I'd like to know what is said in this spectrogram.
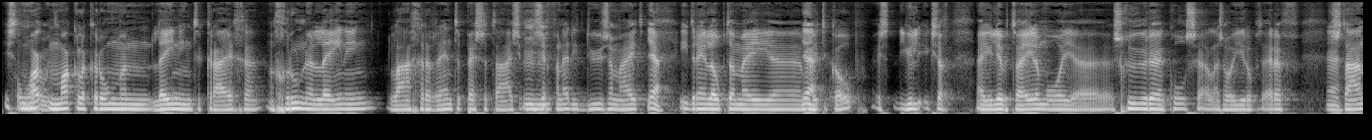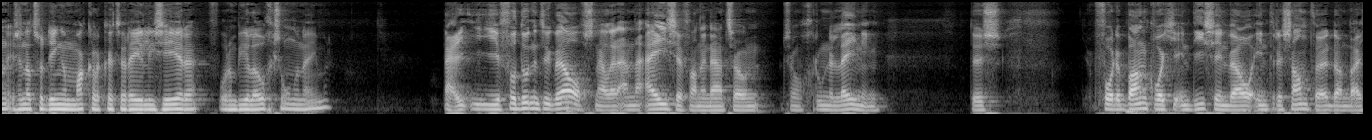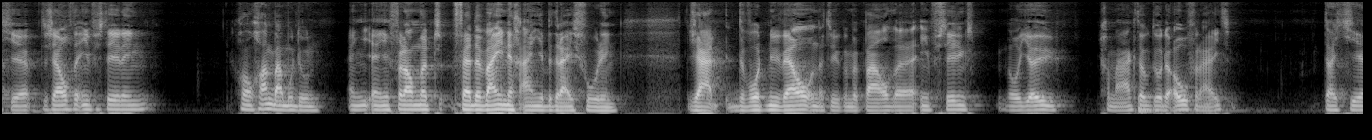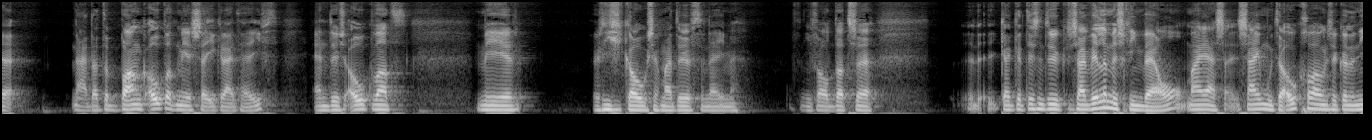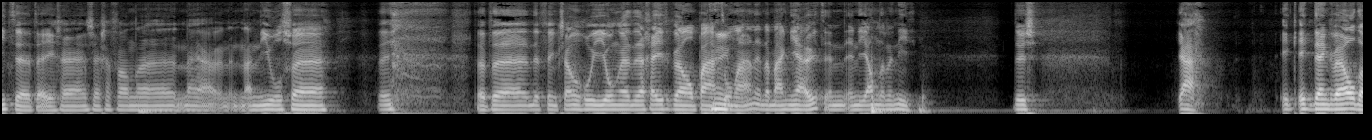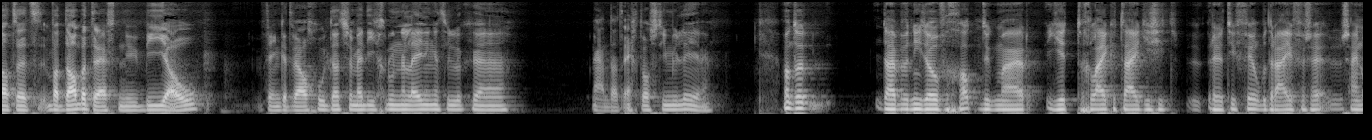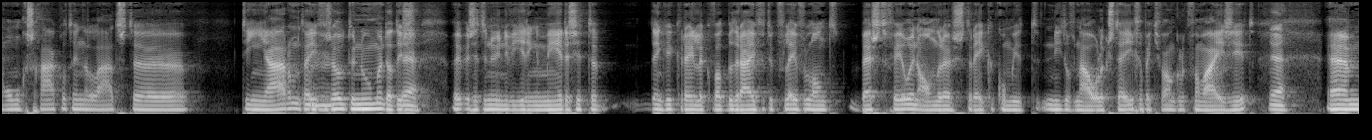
Is het mak- makkelijker om een lening te krijgen? Een groene lening, lagere rentepercentage. Mhm. Je zegt van hè, die duurzaamheid, Ja. iedereen loopt daarmee eh, Ja. mee te koop. Is, jullie, ik zeg, nou, jullie hebben twee hele mooie eh, schuren en koelcellen en zo hier op het erf Ja. staan. Is dat soort dingen makkelijker te realiseren voor een biologisch ondernemer? Je, je voldoet natuurlijk wel sneller aan de eisen van inderdaad zo'n zo'n groene lening. Dus voor de bank word je in die zin wel interessanter dan dat je dezelfde investering gewoon gangbaar moet doen. En, je- en je verandert verder weinig aan je bedrijfsvoering. Dus ja, er wordt nu wel natuurlijk een bepaalde investeringsmilieu gemaakt, ook door de overheid. Dat, je, nou, dat de bank ook wat meer zekerheid heeft. En dus ook wat meer risico zeg maar, durft te nemen. Of in ieder geval dat ze. Kijk, het is natuurlijk, zij willen misschien wel, maar ja, zij, moeten ook gewoon, ze kunnen niet eh, tegen zeggen van, eh, nou ja, naar Niels, eh, dat, eh, dat vind ik zo'n goede jongen, daar geef ik wel een paar Nee. ton aan en dat maakt niet uit en, en die anderen niet. Dus ja, ik, ik denk wel dat het, wat dat betreft nu bio, vind ik het wel goed dat ze met die groene lening natuurlijk, eh, nou, dat echt wel stimuleren. Want er- daar hebben we het niet over gehad natuurlijk, maar je tegelijkertijd, je ziet relatief veel bedrijven ze- zijn omgeschakeld in de laatste tien jaar, om het even Mhm. zo te noemen. Dat is, Ja. we, we zitten nu in de Wieringenmeer, er zitten denk ik redelijk wat bedrijven, natuurlijk Flevoland best veel. In andere streken kom je het niet of nauwelijks tegen, een beetje afhankelijk van waar je zit. Ja. Ehm,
